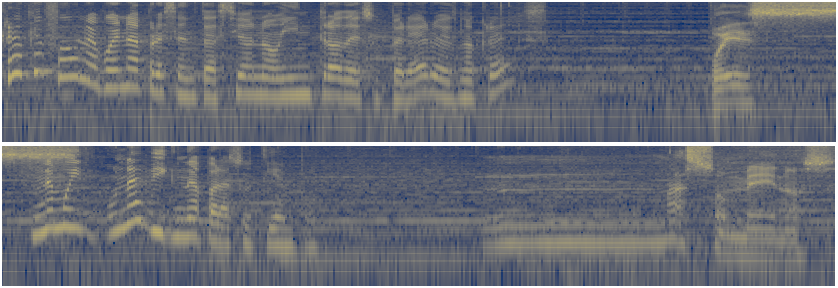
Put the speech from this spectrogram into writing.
Creo que fue una buena presentación o intro de superhéroes, ¿no crees? Pues. Una, muy, una digna para su tiempo. Mm, más o menos.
